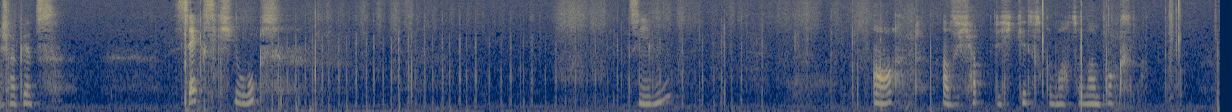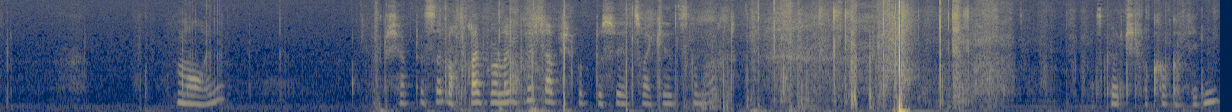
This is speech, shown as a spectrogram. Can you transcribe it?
Ich habe jetzt sechs Cubes. Sieben. Acht. Also ich habe nicht Kills gemacht, sondern Boxen. Neun. Ich habe es sind noch drei Brawler übrig, habe ich bisher zwei Kills gemacht. Jetzt könnte ich locker gewinnen.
